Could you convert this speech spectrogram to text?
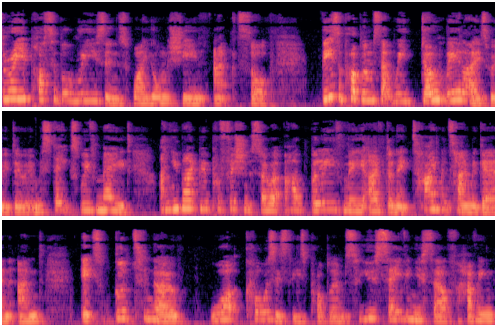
three possible reasons why your machine acts up. These are problems that we don't realise we're doing, mistakes we've made. And you might be a proficient sewer. Uh, believe me, I've done it time and time again. And it's good to know what causes these problems. So you're saving yourself having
